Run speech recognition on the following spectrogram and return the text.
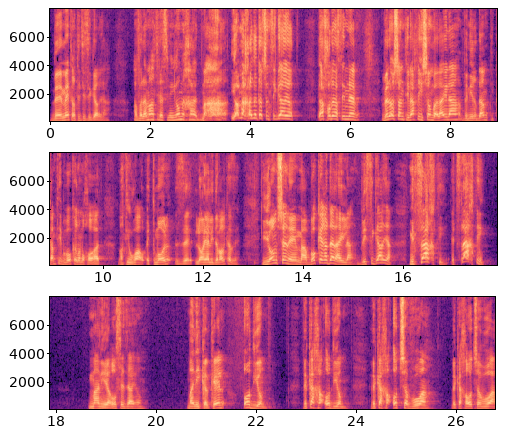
באמת רציתי סיגריה, אבל אמרתי לעצמי, יום אחד, מה? יום אחד אל תעשן סיגריות, אף אחד לא ישים לב. ולא ישנתי, והלכתי לישון בלילה, ונרדמתי, קמתי בבוקר למחרת, אמרתי, וואו, אתמול זה, לא היה לי דבר כזה. יום שלם, מהבוקר עד הלילה, בלי סיגריה. ניצחתי, הצלחתי. מה, אני אהרוס את זה היום? מה, אני אקלקל? עוד יום. וככה עוד יום. וככה עוד שבוע, וככה עוד שבוע,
